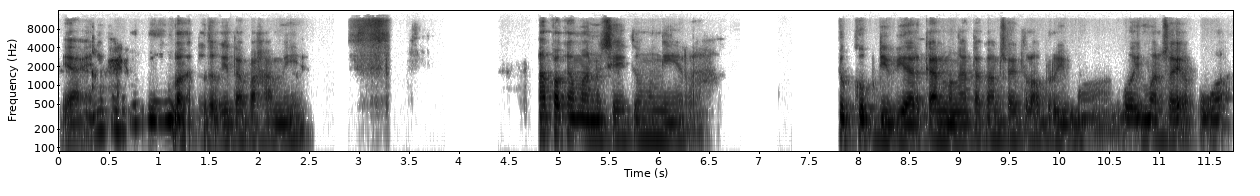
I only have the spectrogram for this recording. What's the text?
Ya, ini penting banget untuk kita pahami. Apakah manusia itu mengira cukup dibiarkan mengatakan saya telah beriman, bahwa iman saya kuat,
